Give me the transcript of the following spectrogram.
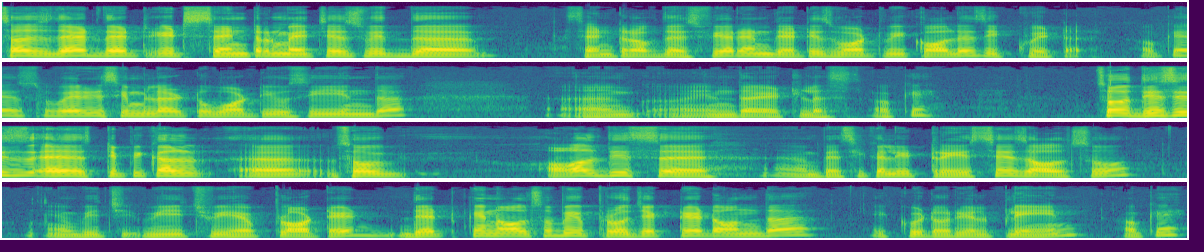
such that that its center matches with the center of the sphere and that is what we call as equator. Okay. So, very similar to what you see in the in the atlas. Okay. So, this is a typical. Uh, so, all this uh, basically traces also uh, which which we have plotted that can also be projected on the equatorial plane. Okay.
